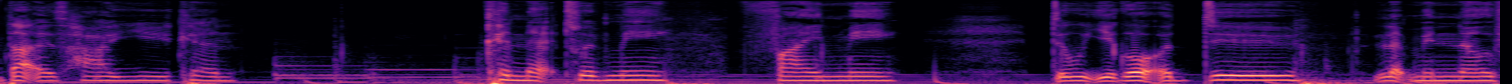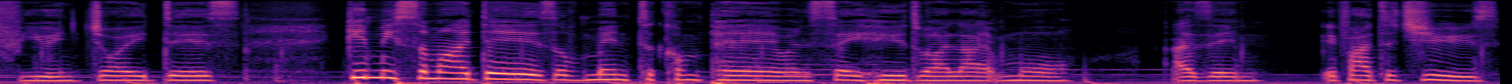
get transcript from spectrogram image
that is how you can connect with me, find me, do what you gotta do. Let me know if you enjoyed this. Give me some ideas of men to compare and say who do I like more. As in, if I had to choose,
